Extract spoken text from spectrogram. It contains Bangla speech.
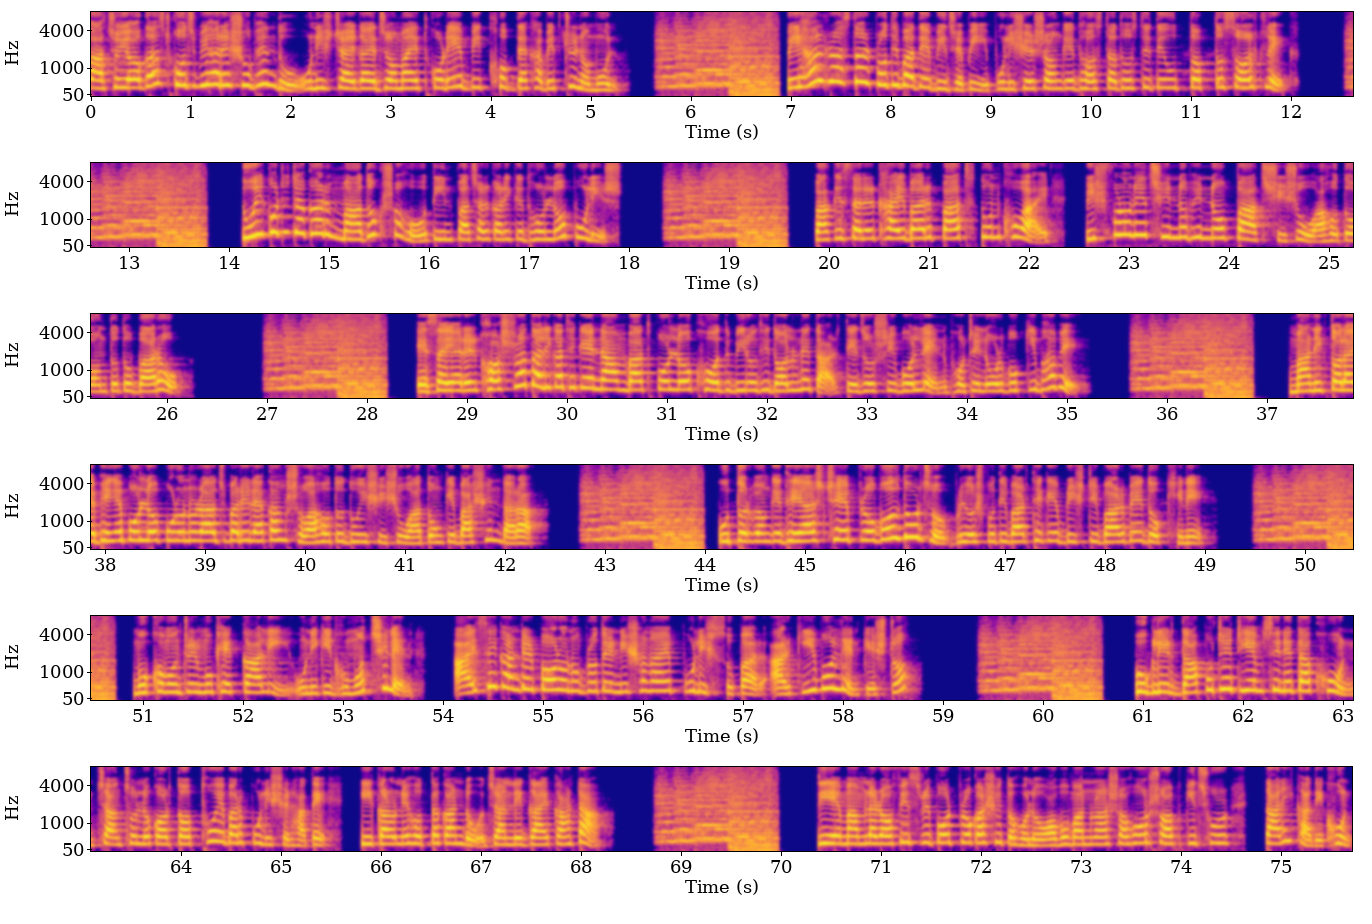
পাঁচই অগস্ট কোচবিহারের শুভেন্দু, উনিশ জায়গায় জমায়েত করে বিক্ষোভ দেখাবে তৃণমূল। বেহাল রাস্তার প্রতিবাদে বিজেপি, পুলিশের সঙ্গে ধস্তাধস্তিতে উত্তপ্ত সল্টলেক দুই কোটি টাকার মাদক সহ তিন পাচারকারীকে ধরল পুলিশ। পাকিস্তানের খাইবার পাখতুনখোয়ায় বিস্ফোরণে ছিন্ন ভিন্ন পাঁচ শিশু, আহত অন্তত বারো। এসআইআর এর খসড়া তালিকা থেকে নাম বাদ পড়ল খোদ বিরোধী দলনেতার। তেজস্বী বললেন, ভোটে লড়ব কীভাবে? মানিকতলায় ভেঙে পড়ল পুরনো রাজবাড়ির একাংশ, আহত দুই শিশু, আতঙ্কে বাসিন্দারা। উত্তরবঙ্গে ধেয়ে আসছে প্রবল দুর্যোগ, বৃহস্পতিবার থেকে বৃষ্টি বাড়বে দক্ষিণে। মুখ্যমন্ত্রীর মুখে কালি, উনি কি ঘুমোচ্ছিলেন? আইসি কাণ্ডের পর অনুব্রতের নিশানায় পুলিশ সুপার। আর কি বললেন কেষ্ট? হুগলির দাপুটে টিএমসি নেতা খুন, চাঞ্চল্যকর তথ্য এবার পুলিশের হাতে। কী কারণে হত্যাকাণ্ড, জানলে গায়ে কাঁটা? দিয়ে মামলার অফিস রিপোর্ট প্রকাশিত হলো। অবমাননা সহ সবকিছুর তালিকা দেখুন।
